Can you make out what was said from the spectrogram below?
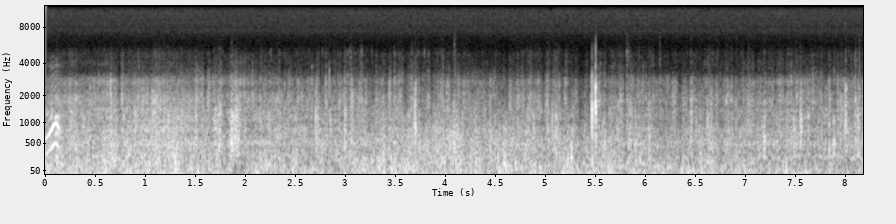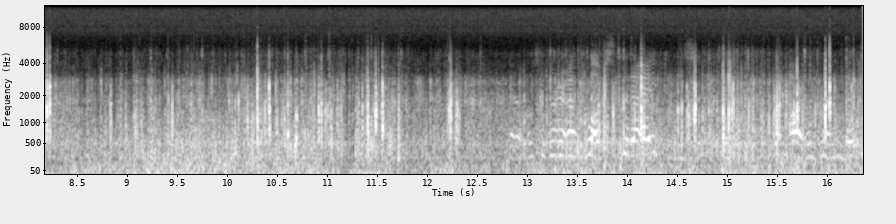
Whoa. Yeah, it wasn't very nice vlogs today because I remembered.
